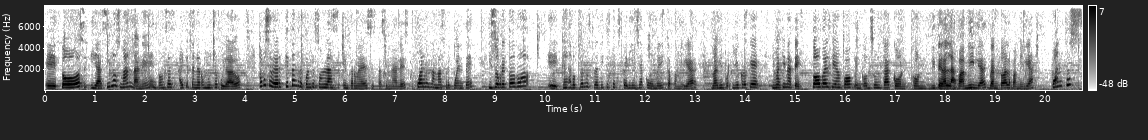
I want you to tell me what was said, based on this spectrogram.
eh, tos y así los mandan, ¿eh? Entonces hay que tener mucho cuidado. Vamos a ver qué tan frecuentes son las enfermedades estacionales, cuál es la más frecuente y sobre todo eh, que la doctora nos platique esta experiencia como médica familiar, Maggie, porque yo creo que, imagínate, todo el tiempo en consulta con, con literal la familia, van toda la familia, ¿cuántos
